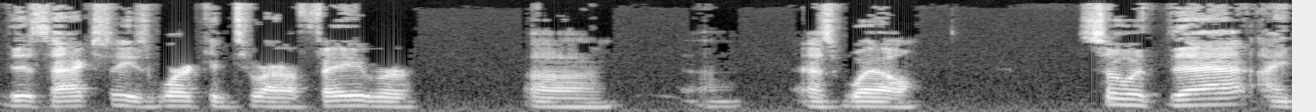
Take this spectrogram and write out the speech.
this actually is working to our favor uh, uh, as well. So with that, I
